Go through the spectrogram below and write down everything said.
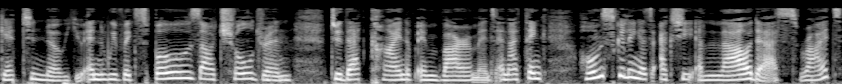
get to know you. And we've exposed our children mm. to that kind of environment. And I think homeschooling has actually allowed us, right,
